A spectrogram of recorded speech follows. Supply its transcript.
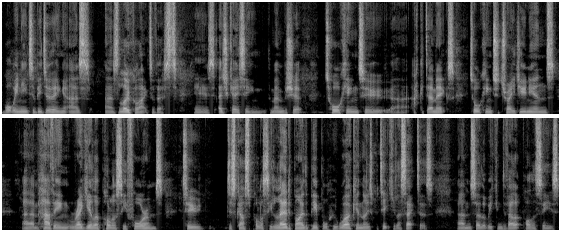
what we need to be doing as as local activists is educating the membership talking to uh, academics, talking to trade unions, um, having regular policy forums to discuss policy led by the people who work in those particular sectors um, so that we can develop policies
